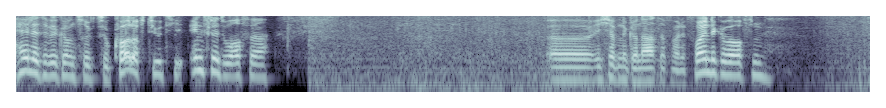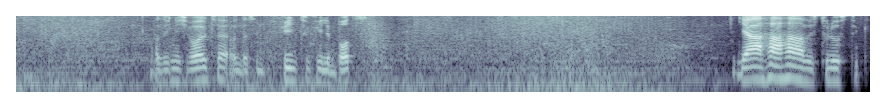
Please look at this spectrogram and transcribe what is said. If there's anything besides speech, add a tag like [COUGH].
Hey Leute, willkommen zurück zu Call of Duty Infinite Warfare. Äh, ich habe eine Granate auf meine Freunde geworfen. Was ich nicht wollte. Und das sind viel zu viele Bots. Ja, haha, bist du lustig.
